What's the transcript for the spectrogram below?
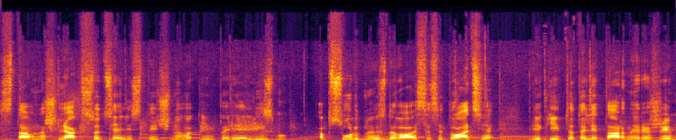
став на шлях соціалістичного імперіалізму. Абсурдною здавалася ситуація, в якій тоталітарний режим,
